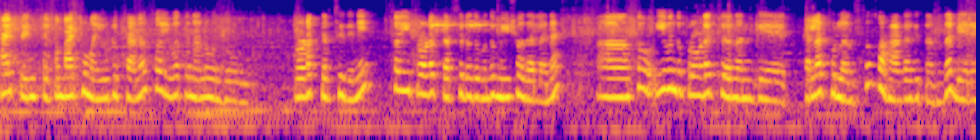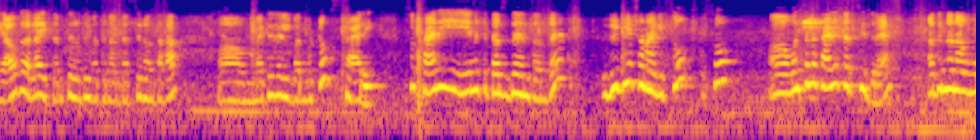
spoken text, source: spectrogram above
Hi friends welcome back to my YouTube channel so ಇವತ್ತು ನಾನು ಒಂದು ಪ್ರಾಡಕ್ಟ್ ತರಿಸಿದ್ದೀನಿ. ಸೊ ಈ ಪ್ರಾಡಕ್ಟ್ ತರಿಸಿರೋದು ಬಂದು ಮೀಶೋದಲ್ಲೇ ಸೊ ಈ ಒಂದು ಪ್ರಾಡಕ್ಟ್ ನನಗೆ ಕಲರ್ಫುಲ್ ಅನಿಸ್ತು. ಸೊ ಹಾಗಾಗಿ ತರಿಸಿದೆ ಬೇರೆ ಯಾವುದೂ ಅಲ್ಲ, ಈ ತರಿಸಿರೋದು ಇವತ್ತು ನಾನು ತರಿಸಿರುವಂತಹ ಮೆಟೀರಿಯಲ್ ಬಂದ್ಬಿಟ್ಟು ಸ್ಯಾರಿ ಸೊ ಸ್ಯಾರಿ ಏನಕ್ಕೆ ತರಿಸಿದೆ ಅಂತಂದರೆ ರಿವ್ಯೂ ಚೆನ್ನಾಗಿತ್ತು. ಸೊ ಒಂದ್ಸಲ ಸ್ಯಾರಿ ತರಿಸಿದ್ರೆ ಅದನ್ನು ನಾವು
